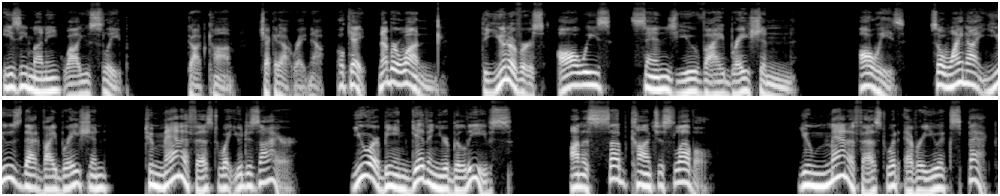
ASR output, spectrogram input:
Easy Check it out right now. Okay, number one, the universe always sends you vibration. Always. So why not use that vibration to manifest what you desire? You are being given your beliefs on a subconscious level. You manifest whatever you expect.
